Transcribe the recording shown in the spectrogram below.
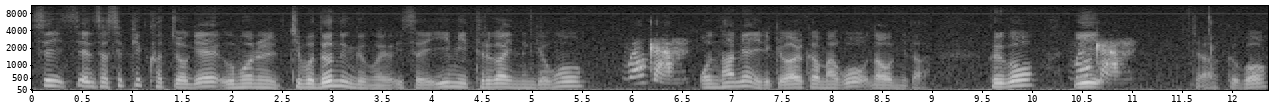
스- 센서 스피커 쪽에 음원을 집어 넣는 경우가 있어요. 이미 들어가 있는 경우 Welcome. 온 하면 이렇게 웰컴하고 나옵니다. 그리고 이 Welcome. 자, 끄고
